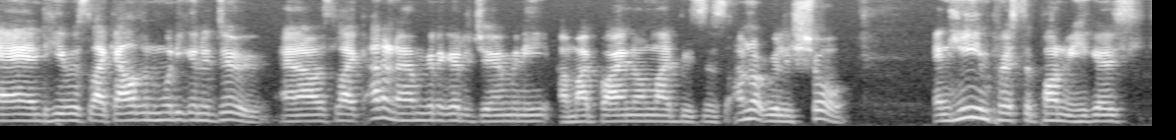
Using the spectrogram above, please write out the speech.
And he was like, Alvin, what are you going to do? And I was like, I don't know. I'm going to go to Germany. I might buy an online business. I'm not really sure. And he impressed upon me. He goes,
